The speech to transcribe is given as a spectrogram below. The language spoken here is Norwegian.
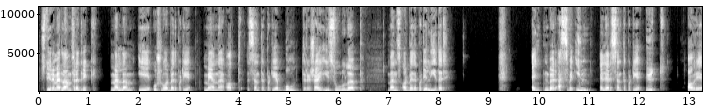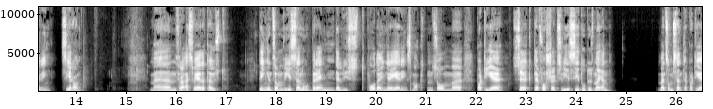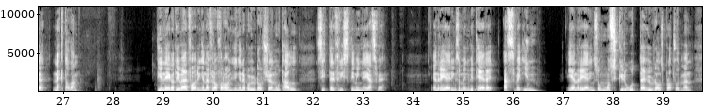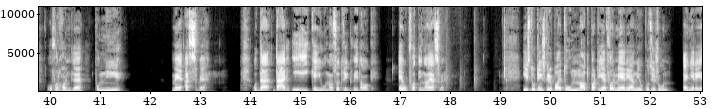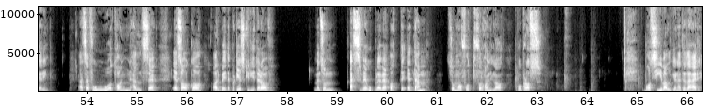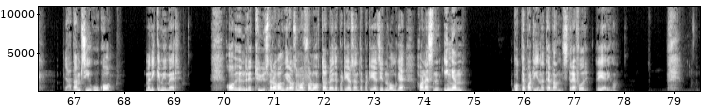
Styremedlem Fredrik Mellem i Oslo Arbeiderparti mener at Senterpartiet boltrer seg i sololøp, mens Arbeiderpartiet lider. Enten bør SV inn eller Senterpartiet ut av regjering, sier han. Men fra SV er det taust. Det er ingen som viser noe brennende lyst på den regjeringsmakten som eh, partiet søkte forsøksvis i 2001, men som Senterpartiet nekta dem. De negative erfaringene fra forhandlingene på Hurdalssjøen hotell sitter friskt i minnet i SV. En regjering som inviterer SV inn, er en regjering som må skrote Hurdalsplattformen og forhandle på ny med SV. Og der, der er ikke Jonas og Trygve i dag er oppfatninga i SV. I stortingsgruppa er tonen at partiet får mer igjen i opposisjon enn i regjering. SFO og tannhelse er saker Arbeiderpartiet skryter av, men som SV opplever at det er dem som har fått forhandla på plass. Hva sier velgerne til det her? Ja, De sier OK, men ikke mye mer. Av hundretusener av velgere som har forlatt Arbeiderpartiet og Senterpartiet siden valget, har nesten ingen gått til partiene til venstre for regjeringa.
